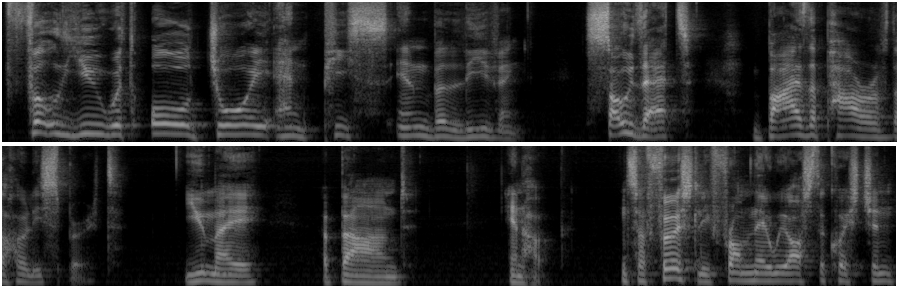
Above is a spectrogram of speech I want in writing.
fill you with all joy and peace in believing, so that by the power of the Holy Spirit, you may abound in hope. And so, firstly, from there, we ask the question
